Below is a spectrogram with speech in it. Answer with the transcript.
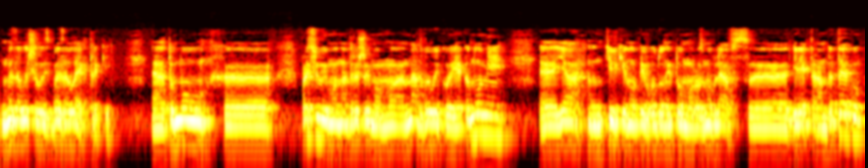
ми залишились без електрики. Тому працюємо над режимом надвеликої економії. Е, Я тільки ну, півгодини тому розмовляв з е, директором ДТЕКу.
